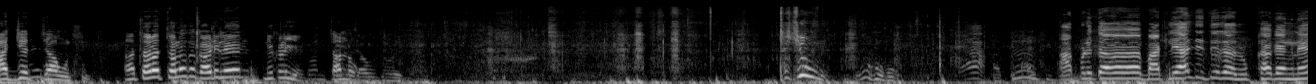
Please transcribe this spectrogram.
આજે જ જાઉં છે. હા તરત ચલો તો ગાડી લઈને નીકળીએ. ચાલો. શું જોઈએ આપણે તો હવે બાટલી હાલ દીધી છે લુખ્ખા ગેંગ ને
